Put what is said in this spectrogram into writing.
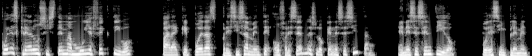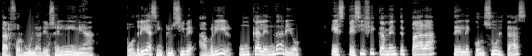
puedes crear un sistema muy efectivo para que puedas precisamente ofrecerles lo que necesitan. En ese sentido, puedes implementar formularios en línea, podrías inclusive abrir un calendario específicamente para teleconsultas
